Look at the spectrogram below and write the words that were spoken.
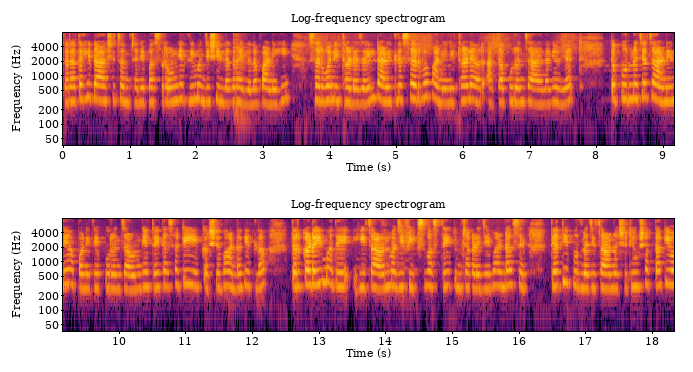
तर आता ही डाळ अशी चमच्याने पसरवून घेतली म्हणजे शिल्लक राहिलेलं पाणीही सर्व निथळल्या जाईल. डाळीतलं सर्व पाणी निथळल्यावर आता पुरण चाळायला घेऊयात. तर पुरणाच्या चाळणीने आपण इथे पुरण चाळून घेतो आहे त्यासाठी एक असे भांडं घेतलं तर कढईमध्ये ही चाळण माझी फिक्स बसते. तुमच्याकडे जे भांडं असेल त्यात ही पुरणाची चाळण अशी ठेवू शकता किंवा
